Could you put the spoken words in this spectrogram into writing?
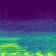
general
